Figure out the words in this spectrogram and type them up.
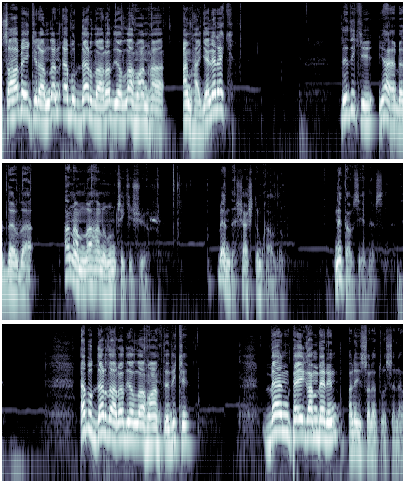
sahabe-i kiramdan Ebu Derda radıyallahu anha, anha gelerek dedi ki ya Ebu Derda anamla hanımım çekişiyor. Ben de şaştım kaldım. Ne tavsiye edersin dedi. Ebu Derda radıyallahu anh dedi ki ben peygamberin aleyhissalatü vesselam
